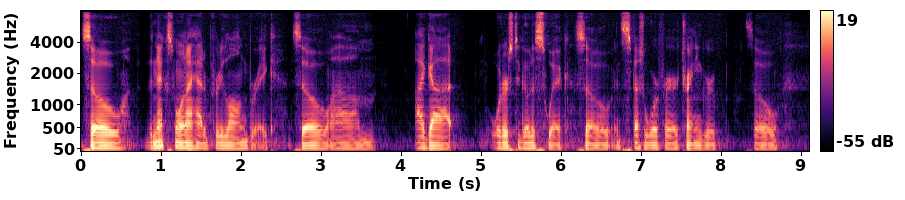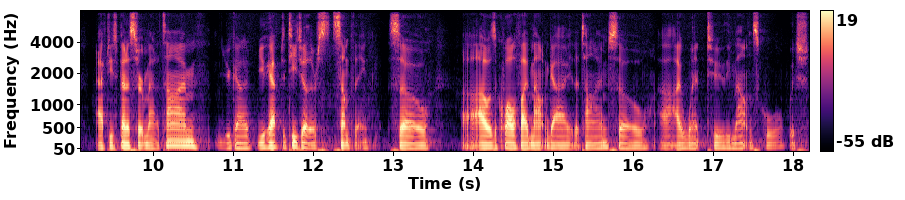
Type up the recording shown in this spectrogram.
So the next one, I had a pretty long break. So um, I got orders to go to SWIC, so it's Special Warfare Training Group. So after you spend a certain amount of time, you got you have to teach others something. So uh, I was a qualified mountain guy at the time, so uh, I went to the mountain school, which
